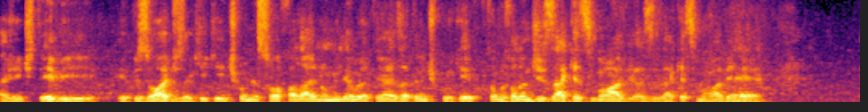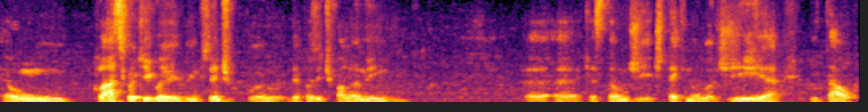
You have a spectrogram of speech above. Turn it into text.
A gente teve episódios aqui que a gente começou a falar, eu não me lembro até exatamente porquê, estamos falando de Isaac Asimov. Isaac Asimov é, é um clássico aqui, depois a gente falando em uh, uh, questão de, de, tecnologia e tal,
